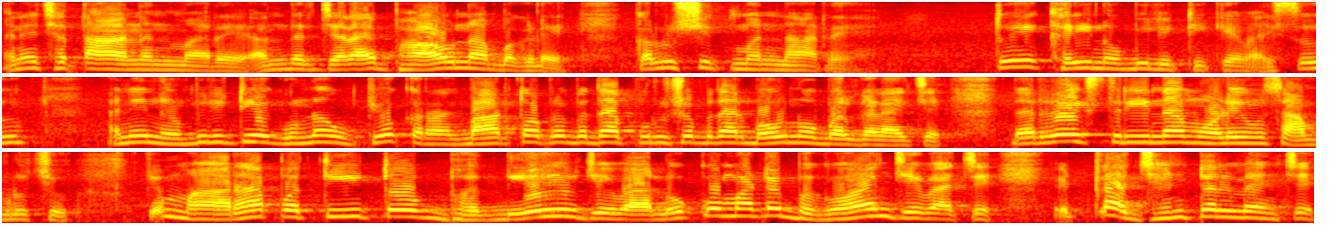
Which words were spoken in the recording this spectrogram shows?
અને છતાં આનંદમાં રહે, અંદર જરાય ભાવ ના બગડે, કલુષિત મન ના રહે. તો એ ખરી નોબિલિટી કહેવાય. શું? અને નોબિલિટી એ ગુણનો ઉપયોગ કરવાનો. બહાર તો આપણે બધા પુરુષો બધા બહુ નોબલ ગણાય છે. દરેક સ્ત્રીના મોડે હું સાંભળું છું કે મારા પતિ તો દેવ જેવા, લોકો માટે ભગવાન જેવા છે. એટલા જેન્ટલમેન છે.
